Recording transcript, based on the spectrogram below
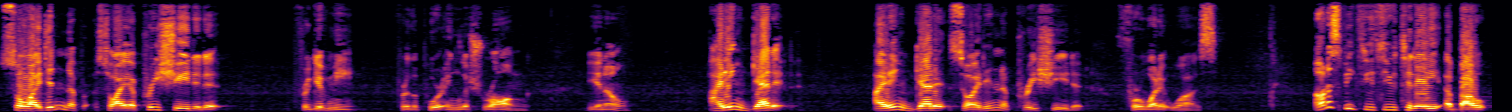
so I didn't so I appreciated it. Forgive me for the poor English wrong, you know? I didn't get it. I didn't get it, so I didn't appreciate it for what it was. I want to speak to you today about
